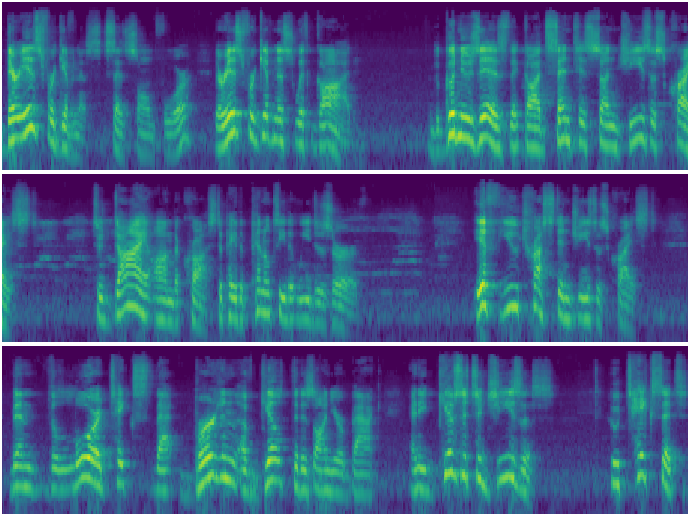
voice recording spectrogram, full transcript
there is forgiveness, says Psalm 4. There is forgiveness with God. The good news is that God sent His Son, Jesus Christ, to die on the cross to pay the penalty that we deserve. If you trust in Jesus Christ, then the Lord takes that burden of guilt that is on your back and he gives it to Jesus, who takes it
